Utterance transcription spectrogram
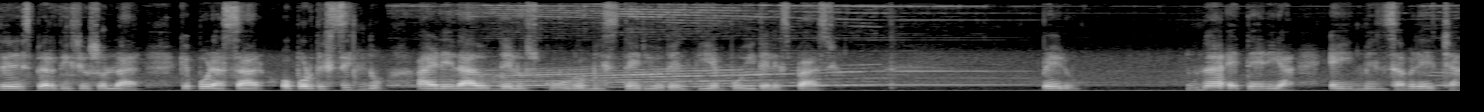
de desperdicio solar que por azar o por designo ha heredado del oscuro misterio del tiempo y del espacio. Pero una etérea e inmensa brecha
